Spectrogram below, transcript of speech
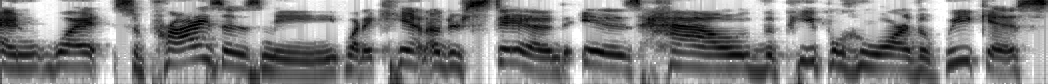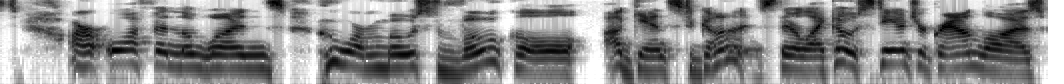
And what surprises me, what I can't understand is how the people who are the weakest are often the ones who are most vocal against guns. They're like, oh, stand your ground laws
